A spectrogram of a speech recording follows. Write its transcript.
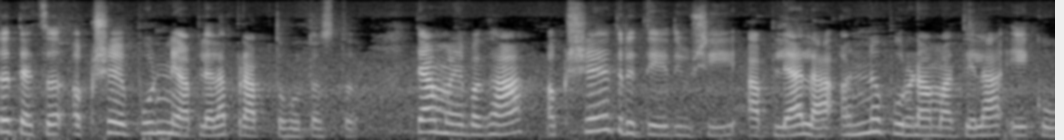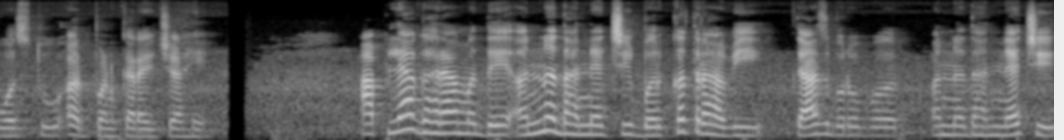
तर त्याचं अक्षय पुण्य आपल्याला प्राप्त होत असतं. त्यामुळे बघा अक्षय तृतीये दिवशी आपल्याला अन्नपूर्णा मातेला एक वस्तू अर्पण करायची आहे. आपल्या घरामध्ये अन्नधान्याची बरकत राहावी त्याचबरोबर अन्नधान्याची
